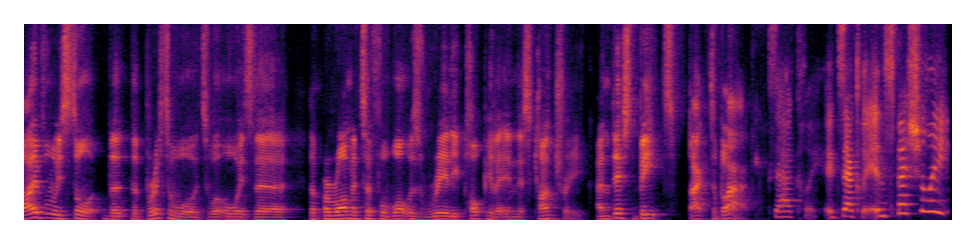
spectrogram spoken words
But I've always thought that the Brit Awards were always the, the barometer for what was really popular in this country. And this beats Back to Black. Exactly, exactly. And especially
